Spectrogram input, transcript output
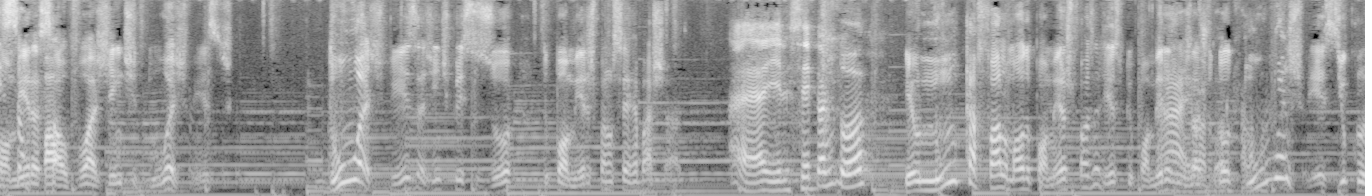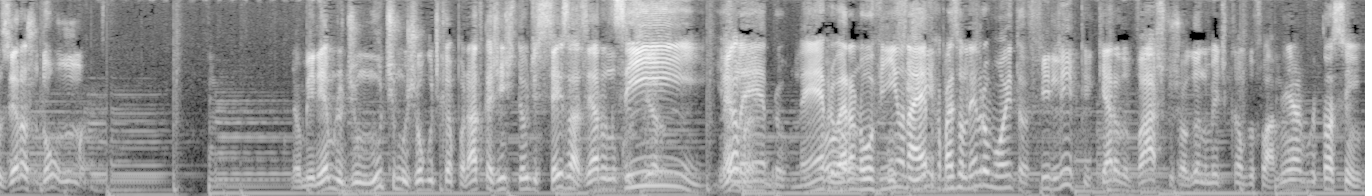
Palmeiras salvou a gente duas vezes. Duas vezes a gente precisou do Palmeiras para não ser rebaixado. É, e ele sempre ajudou. Eu nunca falo mal do Palmeiras por causa disso, porque o Palmeiras Ah, nos ajudou duas vezes e o Cruzeiro ajudou uma. Eu me lembro de um último jogo de campeonato que a gente deu de 6 a 0 no Cruzeiro. Sim, eu lembro, lembro. Eu era novinho na Felipe. época, mas eu lembro muito. Felipe, que era do Vasco, jogando no meio de campo do Flamengo. Então, assim,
